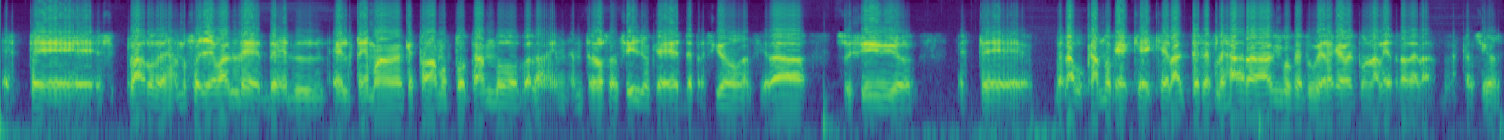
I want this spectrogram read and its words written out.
Este, claro, dejándose llevar de, del el tema que estábamos tocando, ¿verdad? En- entre los sencillos, que es depresión, ansiedad, suicidio, este, ¿verdad? Buscando que, que, que el arte reflejara algo que tuviera que ver con la letra de, de las canciones.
